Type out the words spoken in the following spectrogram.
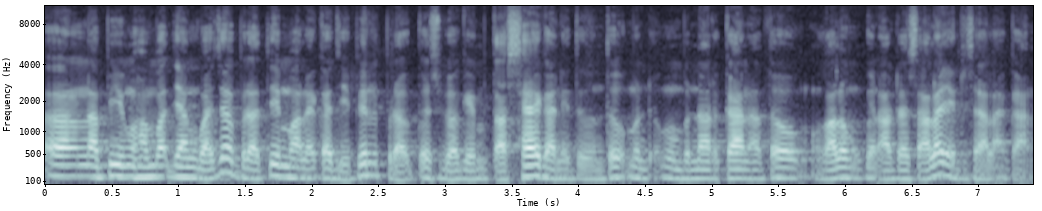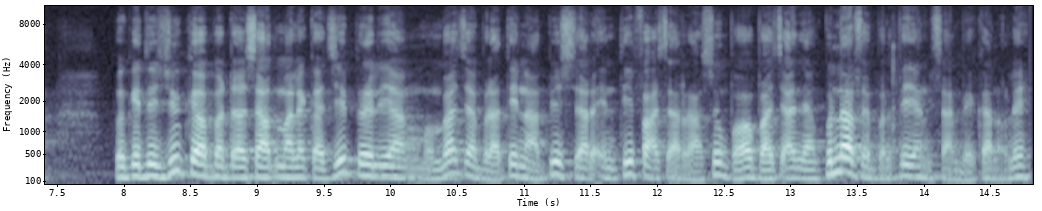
uh, Nabi Muhammad yang baca berarti malaikat Jibril berarti sebagai mutasai kan itu untuk membenarkan atau kalau mungkin ada salah yang disalahkan. Begitu juga pada saat malaikat Jibril yang membaca berarti Nabi secara intifak secara langsung bahwa bacaan yang benar seperti yang disampaikan oleh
